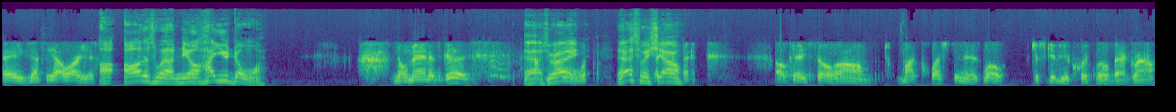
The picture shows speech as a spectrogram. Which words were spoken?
Hey, Jesse, how are you? All, all is well, Neil. How you doing? No man is good. That's I'm right. well. That's for sure. Okay, so um, my question is, well, just to give you a quick little background.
